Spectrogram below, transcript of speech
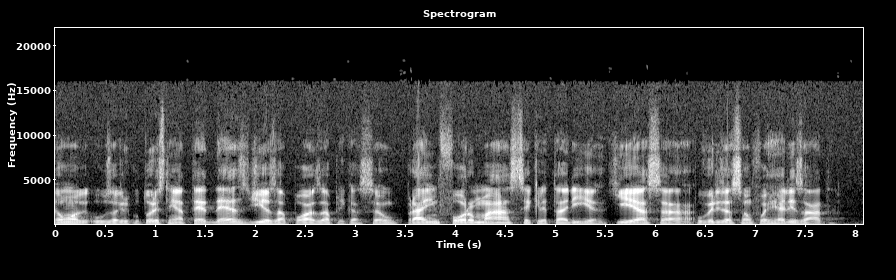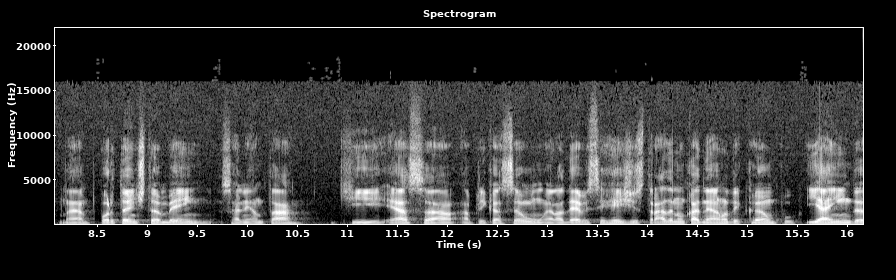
Então, os agricultores têm até 10 dias após a aplicação para informar a secretaria que essa pulverização foi realizada. Né? Importante também salientar que essa aplicação ela deve ser registrada no caderno de campo e ainda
